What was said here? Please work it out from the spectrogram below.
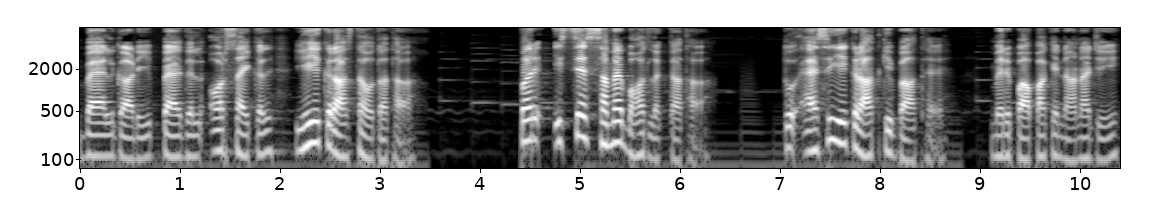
बैलगाड़ी, पैदल और साइकिल यही एक रास्ता होता था। पर इससे समय बहुत लगता था। तो ऐसी एक रात की बात है। मेरे पापा के नाना जी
